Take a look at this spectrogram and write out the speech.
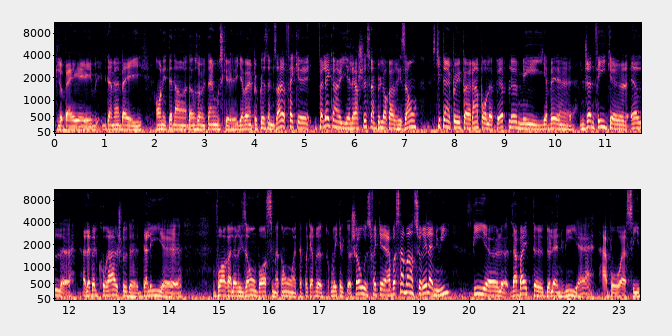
Puis là, ben, évidemment, ben, on était dans, un temps où il y avait un peu plus de misère. Fait que il fallait qu'ils élargissent un peu leur horizon. Ce qui était un peu épeurant pour le peuple, mais il y avait une jeune fille que elle, elle avait le courage d'aller. Euh, voir à l'horizon, voir si, mettons, elle était pas capable de trouver quelque chose. Fait qu'elle va s'aventurer la nuit. Puis euh, la bête de la nuit, elle, va essayer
